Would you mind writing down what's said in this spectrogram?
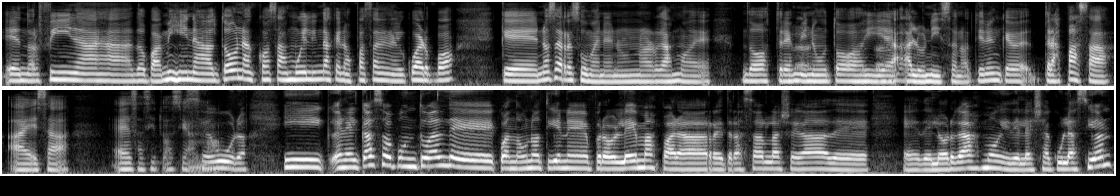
endorfinas, dopamina, todas unas cosas muy lindas que nos pasan en el cuerpo que no se resumen en un orgasmo de dos, tres minutos y al unísono, tienen que traspasa a esa esa situación. Seguro. Y en el caso puntual de cuando uno tiene problemas para retrasar la llegada de eh, del orgasmo y de la eyaculación.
